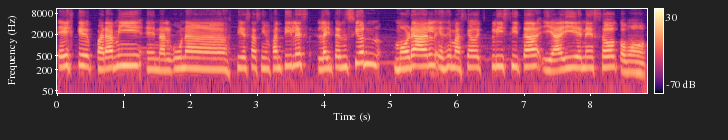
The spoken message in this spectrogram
es que para mí en algunas piezas infantiles la intención moral es demasiado explícita y ahí en eso como,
